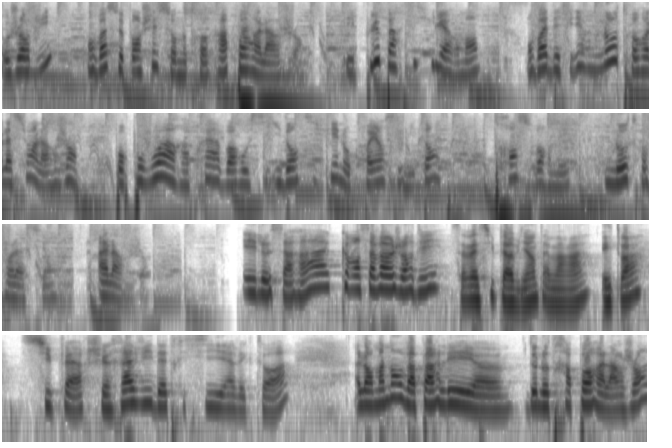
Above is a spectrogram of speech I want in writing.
Aujourd'hui, on va se pencher sur notre rapport à l'argent et plus particulièrement, on va définir notre relation à l'argent pour pouvoir, après avoir aussi identifié nos croyances limitantes, transformer notre relation à l'argent. Hello Sarah, comment ça va aujourd'hui? Ça va super bien Tamara. Et toi? Super, je suis ravie d'être ici avec toi. Alors maintenant, on va parler euh, de notre rapport à l'argent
